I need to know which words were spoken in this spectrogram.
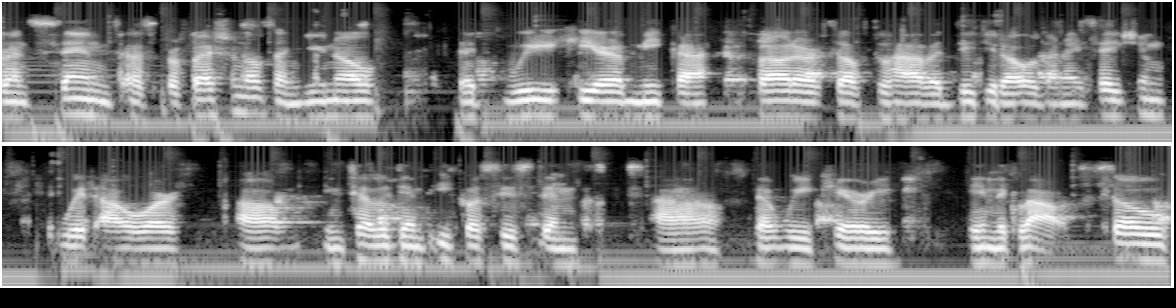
transcend as professionals. And you know that we here at Mika proud ourselves to have a digital organization with our um, intelligent ecosystem uh, that we carry in the cloud. So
